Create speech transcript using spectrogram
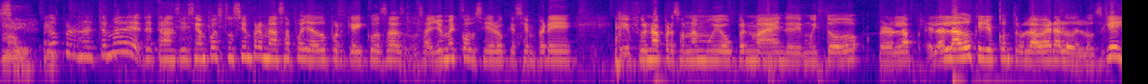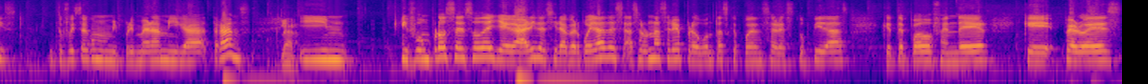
¿no? Sí. No, pero en el tema de, de transición, pues tú siempre me has apoyado porque hay cosas, o sea, yo me considero que siempre eh, fui una persona muy open-minded y muy todo, pero la- el lado que yo controlaba era lo de los gays. Y Tú fuiste como mi primera amiga trans. Claro. Y, y fue un proceso de llegar y decir, a ver, voy a hacer una serie de preguntas que pueden ser estúpidas, que te puedo ofender, que, pero es,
